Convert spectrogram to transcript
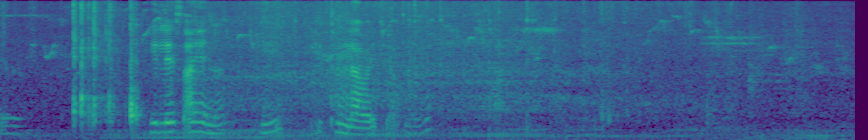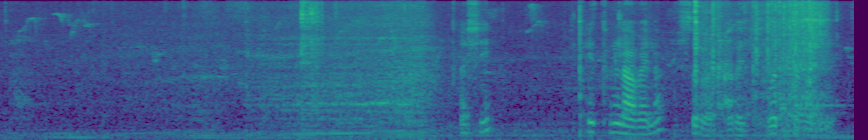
बघा. ही लेस आहे ना ही इथून लावायची आपल्याला. अशी इथून लावायला सुरुवात करायची वरच्या बाजूने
